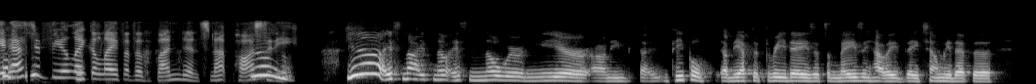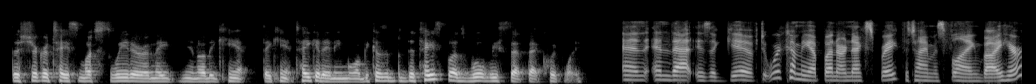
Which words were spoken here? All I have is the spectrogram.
it has to feel like a life of abundance, not paucity. Yeah. yeah, it's not. It's no. It's nowhere near. I mean, uh, people. I mean, after three days, it's amazing how they, they tell me that the the sugar tastes much sweeter, and they you know they can't they can't take it anymore because the taste buds will reset that quickly and and that is a gift. We're coming up on our next break. The time is flying by here.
